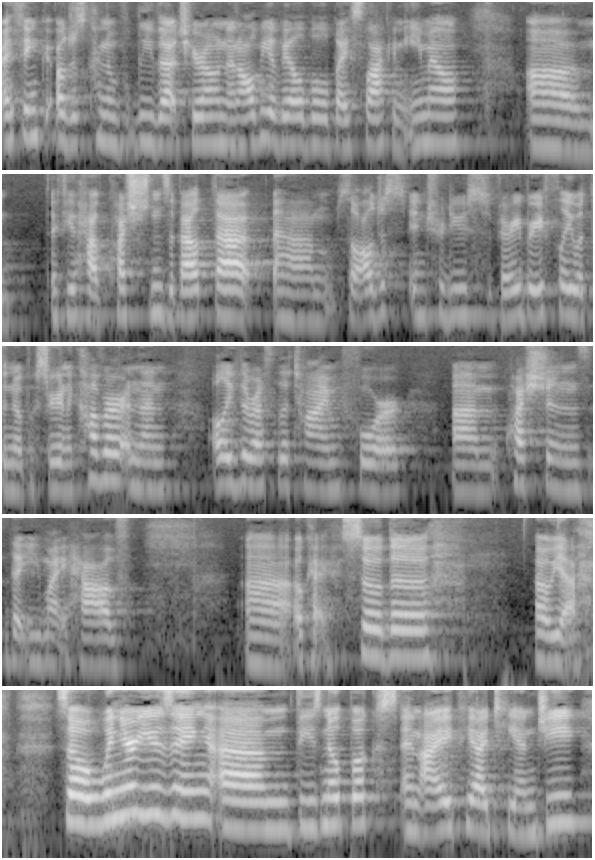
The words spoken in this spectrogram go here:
I think I'll just kind of leave that to your own, and I'll be available by Slack and email um, if you have questions about that. Um, so I'll just introduce very briefly what the notebooks are going to cover, and then I'll leave the rest of the time for um, questions that you might have. Uh, okay, so the Oh, yeah. So when you're using um, these notebooks and IAPI TNG,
